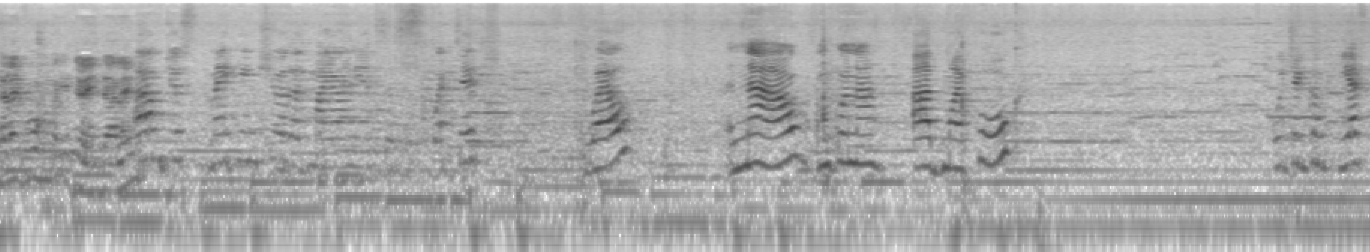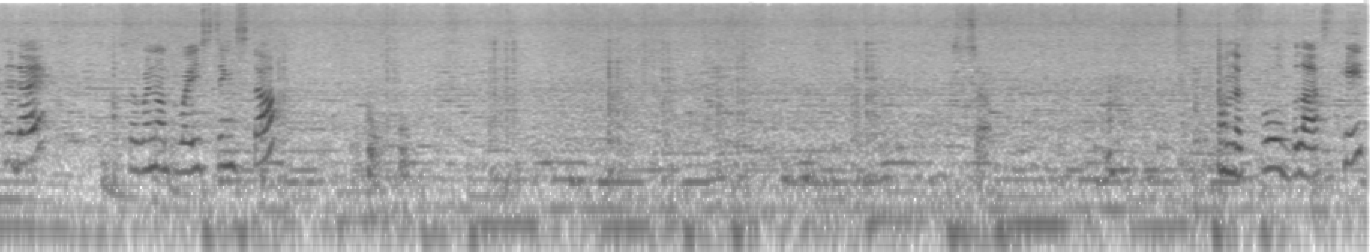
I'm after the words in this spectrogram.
Tell everyone what you're doing, darling. I'm just making sure that my onions are sweated well. And now I'm gonna add my pork, which I cooked yesterday, so we're not wasting stuff. So, on a full blast heat.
